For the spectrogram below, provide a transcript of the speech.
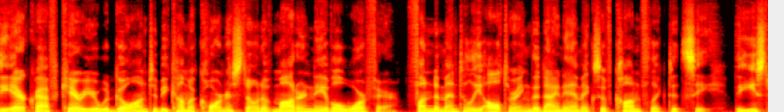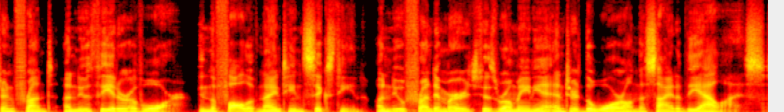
The aircraft carrier would go on to become a cornerstone of modern naval warfare, fundamentally altering the dynamics of conflict at sea. The Eastern Front, a new theater of war. In the fall of 1916, a new front emerged as Romania entered the war on the side of the Allies.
